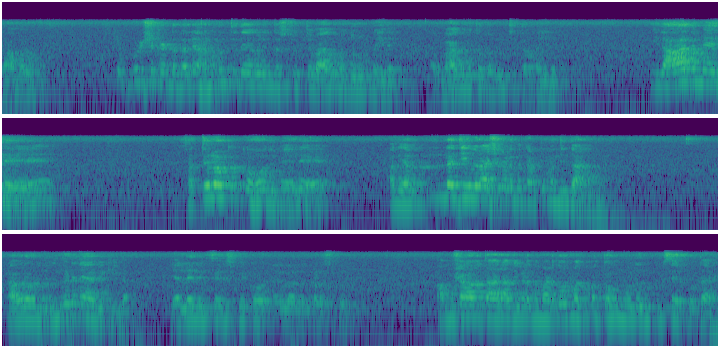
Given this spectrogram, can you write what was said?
ರಾಮರೂಪ ಕೆಂಪುರುಷ ಖಂಡದಲ್ಲಿ ಹನುಮಂತ ದೇವರಿಂದ ಸ್ತುತ್ಯವಾಗಿ ಒಂದು ರೂಪ ಇದೆ. ಅದು ಭಾಗವತದಲ್ಲೂ ಚಿತ್ರಣ ಇದೆ. ಇದಾದ ಮೇಲೆ ಸತ್ಯಲೋಕಕ್ಕೆ ಹೋದ ಮೇಲೆ ಅದು ಎಲ್ಲ ಜೀವರಾಶಿಗಳನ್ನು ಕರ್ಕೊಂಡ್ಬಂದಿದ್ದಾನಲ್ಲ ಅವರವ್ರದ್ದು ವಿಂಗಡಣೆ ಆಗಬೇಕೀಗ. ಎಲ್ಲೆಲ್ಲಿ ಸೇರಿಸ್ಬೇಕು ಅವ್ರನ್ನೆಲ್ಲ ಅಲ್ಲಿ ಕಳಿಸ್ಬೇಕು. ಅಂಶಾವತಾರಾದಿಗಳನ್ನು ಮಾಡಿದವರು ಮತ್ತೆ ಮೂಲ ರೂಪಕ್ಕೆ ಸೇರ್ಕೋತಾರೆ.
